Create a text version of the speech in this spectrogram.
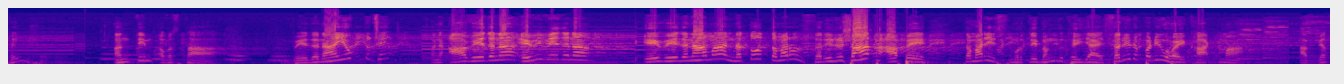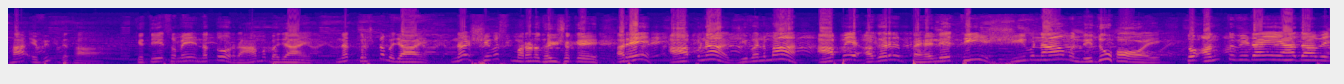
થઈ શકે. અંતિમ અવસ્થા વેદનાયુક્ત છે. અને આ વેદના એવી વેદના, એ વેદનામાં ન તો તમારું શરીર સાથ આપે, તમારી સ્મૃતિ ભંગ થઈ જાય, શરીર પડ્યું હોય ખાટમાં. આ વ્યથા એવી વ્યથા કે તે સમયે ન તો રામ ભજાય, ન કૃષ્ણ ભજાય, ન શિવ સ્મરણ થઈ શકે. અરે, આપના જીવનમાં આપે અગર પહેલેથી શિવ નામ લીધું હોય, તો અંત વેળાએ યાદ આવે.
